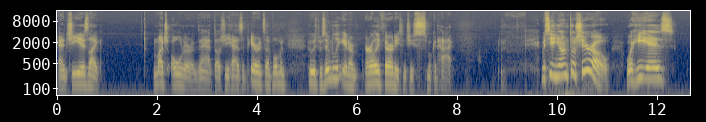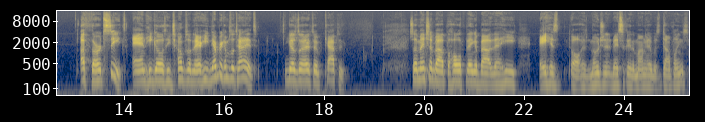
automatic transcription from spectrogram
and she is like much older than that, though she has appearance of a woman who is presumably in her early 30s and she's smoking hot. We see a young Toshiro, where he is a third seat, and he goes, he jumps up there. He never becomes lieutenant. He goes there to captain. So I mentioned about the whole thing about that he ate his, well, his motion basically the manga was dumplings.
